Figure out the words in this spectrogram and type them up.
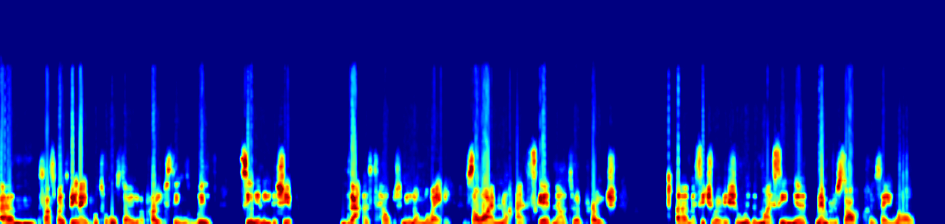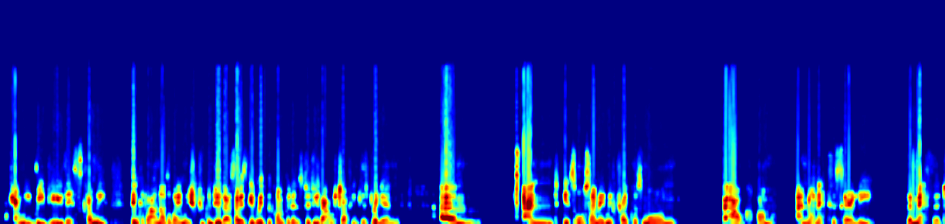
Um, so I suppose being able to also approach things with senior leadership that has helped me along the way. So I'm not as scared now to approach um, a situation with my senior member of staff and say, well, can we review this? Can we think about another way in which we can do that? So it's given me the confidence to do that, which I think is brilliant. Um, and it's also made me focus more on the outcome and not necessarily the method.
